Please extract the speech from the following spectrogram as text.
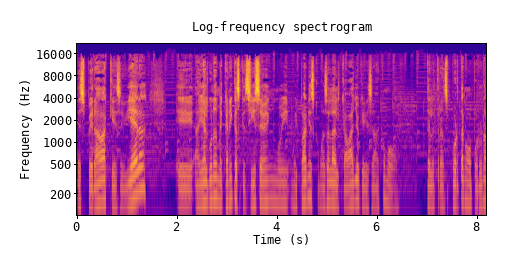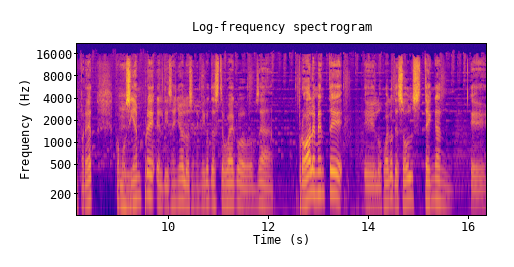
esperaba que se viera. Eh, hay algunas mecánicas que sí se ven muy, muy tuanis, como esa la del caballo que se va como teletransporta como por una pared. Como siempre, el diseño de los enemigos de este juego, o sea, probablemente eh, los juegos de Souls tengan eh,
